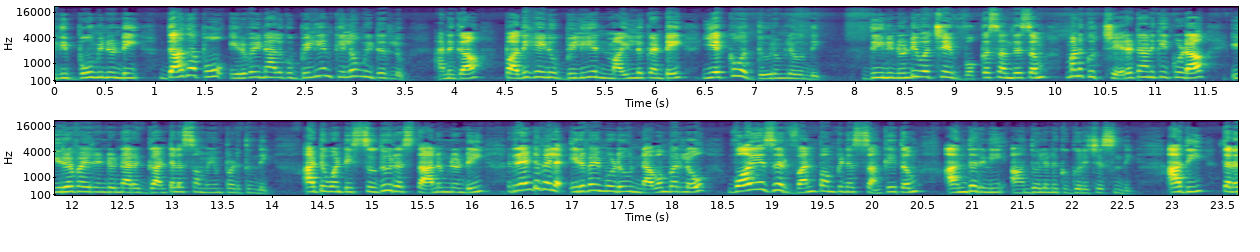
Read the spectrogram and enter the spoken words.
ఇది భూమి నుండి దాదాపు ఇరవై నాలుగు బిలియన్ కిలోమీటర్లు అనగా పదిహేను బిలియన్ మైళ్ళ కంటే ఎక్కువ దూరంలో ఉంది. దీని నుండి వచ్చే ఒక్క సందేశం మనకు చేరటానికి కూడా ఇరవై రెండున్నర గంటల సమయం పడుతుంది. అటువంటి సుదూర స్థానం నుండి రెండు వేల ఇరవై మూడు నవంబర్లో వాయేజర్ వన్ పంపిన సంకేతం అందరినీ ఆందోళనకు గురిచేసింది. అది తన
